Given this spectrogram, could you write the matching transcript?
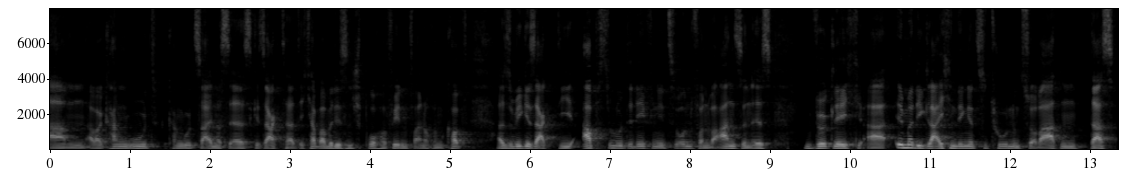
ähm, aber kann gut, kann gut sein, dass er es gesagt hat. Ich habe aber diesen Spruch auf jeden Fall noch im Kopf. Also wie gesagt, die absolute Definition von Wahnsinn ist, wirklich äh, immer die gleichen Dinge zu tun und zu erwarten, dass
